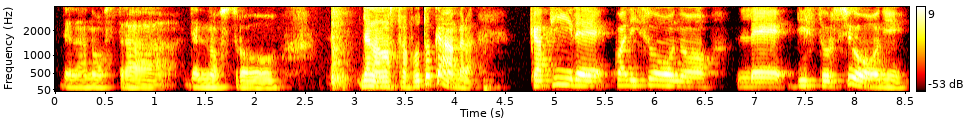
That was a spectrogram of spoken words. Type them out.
della nostra, del nostro, della nostra fotocamera, capire quali sono le distorsioni.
